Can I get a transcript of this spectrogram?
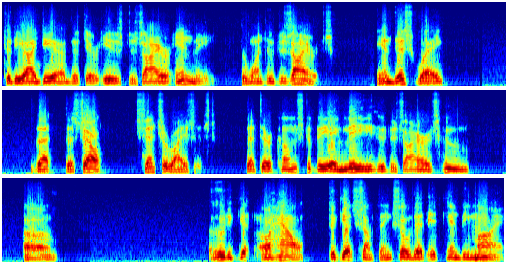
to the idea that there is desire in me, the one who desires. In this way, that the self sensorizes, that there comes to be a me who desires who, um, who to get or how to get something so that it can be mine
